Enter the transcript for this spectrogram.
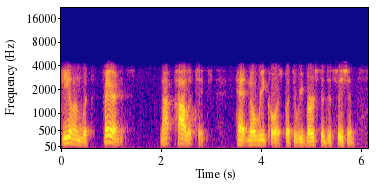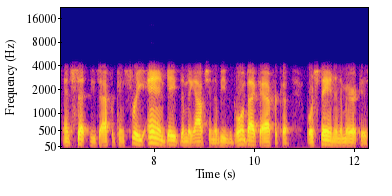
dealing with fairness, not politics had no recourse but to reverse the decision and set these Africans free and gave them the option of either going back to Africa or staying in America as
